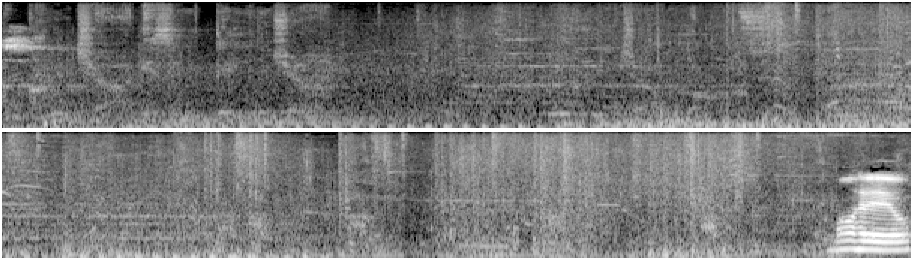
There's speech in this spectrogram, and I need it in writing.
help, Morreu.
